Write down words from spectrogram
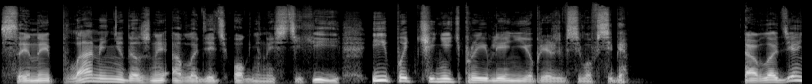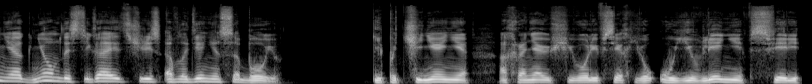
Сыны пламени должны овладеть огненной стихией и подчинить проявление ее прежде всего в себе. Овладение огнем достигается через овладение собою и подчинение охраняющей воли всех ее уявлений в сфере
